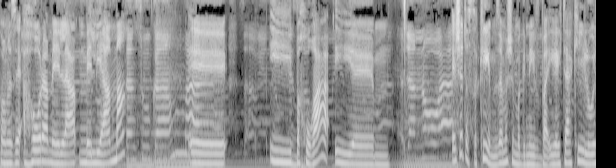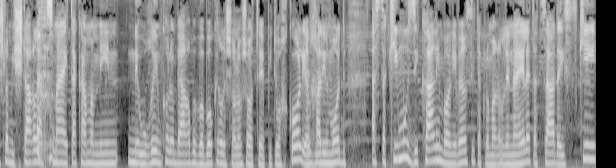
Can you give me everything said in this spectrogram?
קוראים לזה Ahora Me Llama. אה, היא בחורה, היא אה, אשת עסקים, זה מה שמגניב בה. היא הייתה כאילו, יש לה משטר לעצמה, הייתה כמה מין נעורים כל יום בארבע בבוקר לשלוש שעות אה, פיתוח קול. היא הלכה ללמוד עסקים מוזיקליים באוניברסיטה, כלומר, לנהל את הצעד העסקי.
